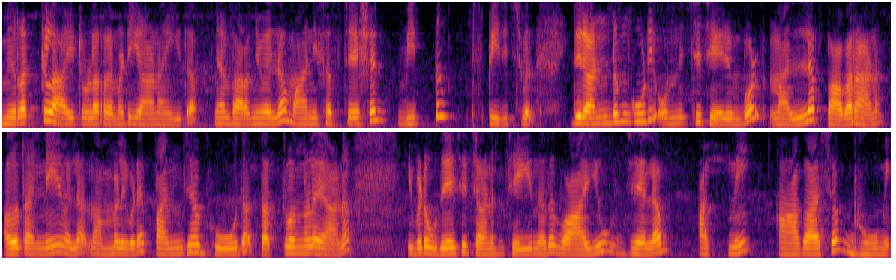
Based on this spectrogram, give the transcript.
മിറക്കിളായിട്ടുള്ള റെമഡിയാണ് ഇത്. ഞാൻ പറഞ്ഞുവല്ലോ മാനിഫെസ്റ്റേഷൻ വിത്ത് സ്പിരിച്വൽ. ഇത് രണ്ടും കൂടി ഒന്നിച്ച് ചേരുമ്പോൾ നല്ല പവറാണ് അത് തന്നെയുമല്ല നമ്മളിവിടെ പഞ്ചഭൂത തത്വങ്ങളെയാണ് ഇവിടെ ഉദ്ദേശിച്ചാണ് ഇത് ചെയ്യുന്നത്. വായു ജലം അഗ്നി ആകാശം ഭൂമി.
